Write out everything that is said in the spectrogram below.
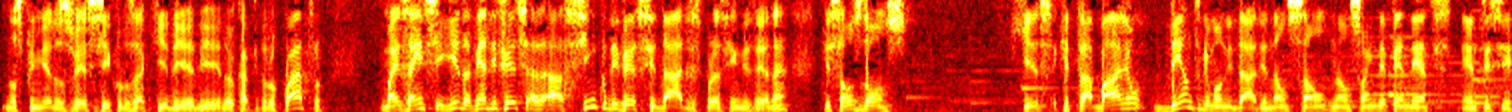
nos primeiros versículos aqui de, de, do capítulo 4, mas aí em seguida vem as cinco diversidades, por assim dizer, né? que são os dons, que, que trabalham dentro de uma unidade, não são, não são independentes entre si.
